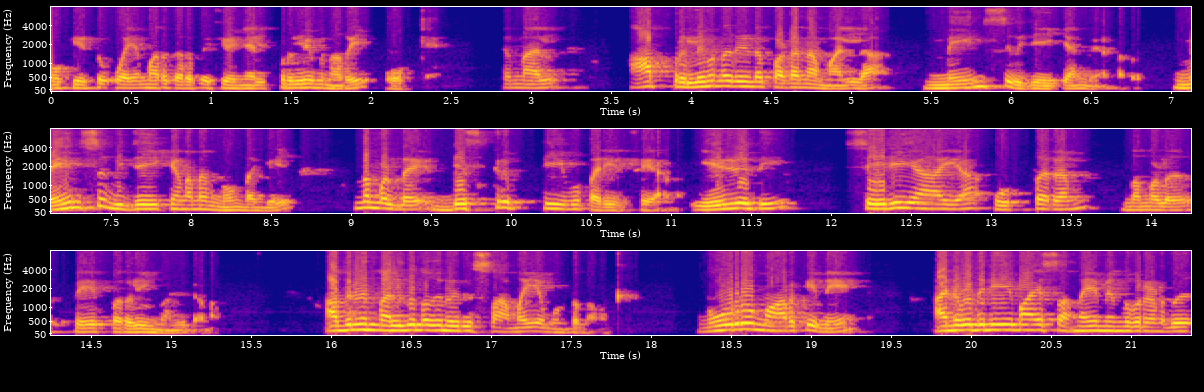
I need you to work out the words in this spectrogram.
നോക്കിയിട്ട് ഒ എം ആർ കറുപ്പിച്ചു കഴിഞ്ഞാൽ പ്രിലിമിനറി ഓക്കെ എന്നാൽ ആ പ്രിലിമിനറിയുടെ പഠനമല്ല മെയിൻസ് വിജയിക്കാൻ വേണ്ടത്. മെയിൻസ് വിജയിക്കണമെന്നുണ്ടെങ്കിൽ നമ്മളുടെ ഡിസ്ക്രിപ്റ്റീവ് പരീക്ഷയാണ്. എഴുതി ശരിയായ ഉത്തരം നമ്മൾ പേപ്പറിൽ നൽകണം. അതിന് നൽകുന്നതിനൊരു സമയമുണ്ട് നമുക്ക്. നൂറ് മാർക്കിനെ അനുവദനീയമായ സമയം എന്ന് പറയുന്നത്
